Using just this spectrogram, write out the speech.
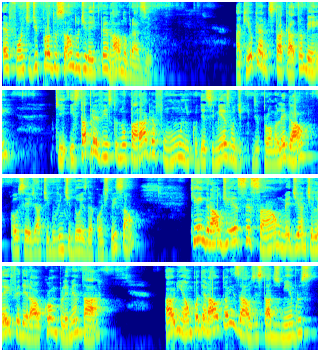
é fonte de produção do direito penal no Brasil. Aqui eu quero destacar também que está previsto no parágrafo único desse mesmo diploma legal, ou seja, artigo 22 da Constituição, que, em grau de exceção, mediante lei federal complementar, a União poderá autorizar os Estados-membros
